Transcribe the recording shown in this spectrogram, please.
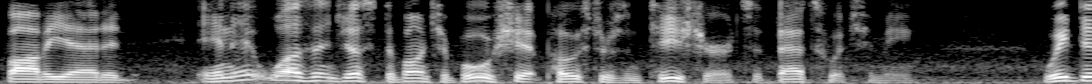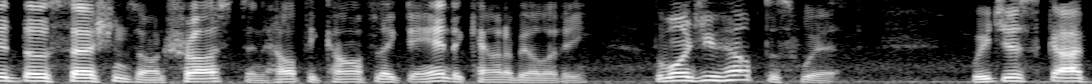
Bobby added, and it wasn't just a bunch of bullshit posters and t shirts, if that's what you mean. We did those sessions on trust and healthy conflict and accountability, the ones you helped us with. We just got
